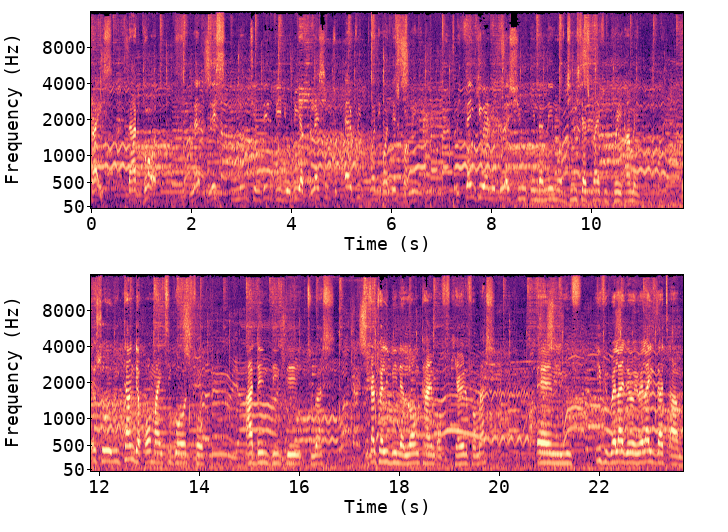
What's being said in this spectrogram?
Christ that God, let this meeting, this video be a blessing to everybody on this community. We thank you and we bless you in the name of Jesus Christ. We pray. Amen. So we thank the Almighty God for adding this day to us. It's actually been a long time of hearing from us, and if you realize, you realize that um,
